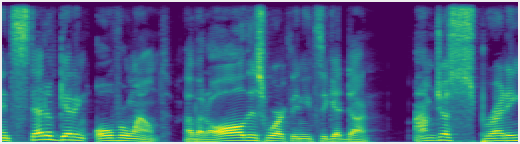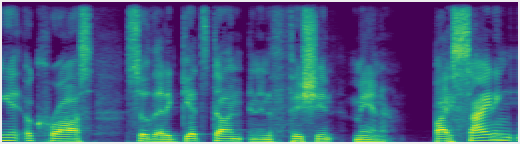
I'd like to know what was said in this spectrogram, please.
Instead of getting overwhelmed about all this work that needs to get done, I'm just spreading it across so that it gets done in an efficient manner. By signing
